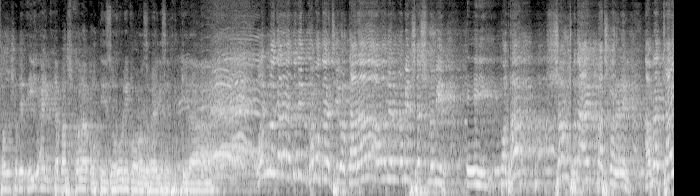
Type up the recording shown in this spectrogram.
সংসদে এই আইনটা পাশ করা অতি জরুরি ফরজ হয়ে গেছে ঠিক কিনা অন্য যারা এতদিন ক্ষমতায় ছিল তারা আমাদের নবীর শেষ নবীর এই কথা সংসদে আইন পাশ করে নাই। আমরা চাই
